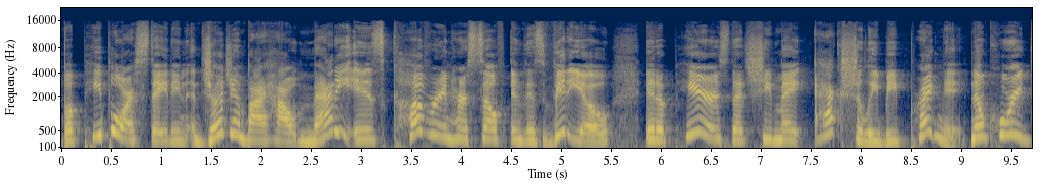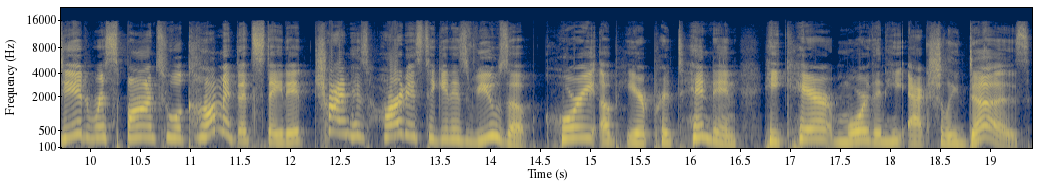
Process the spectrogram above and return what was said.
But people are stating, judging by how Maddie is covering herself in this video, it appears that she may actually be pregnant. Now, Corey did respond to a comment that stated, trying his hardest to get his views up. Corey up here pretending he care more than he actually does.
